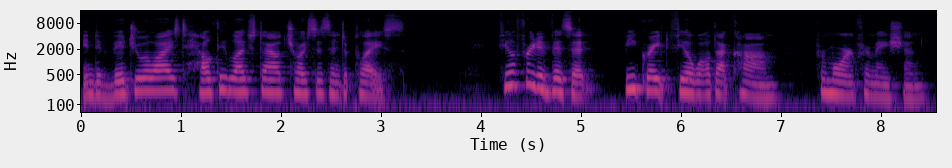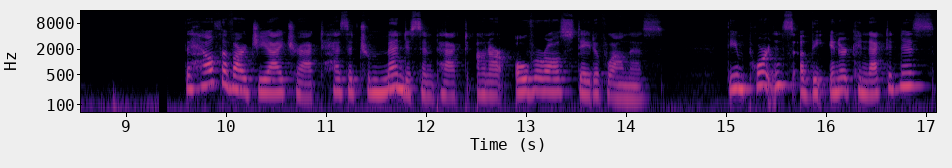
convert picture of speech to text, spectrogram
individualized, healthy lifestyle choices into place. Feel free to visit begreatfeelwell.com for more information. The health of our GI tract has a tremendous impact on our overall state of wellness. The importance of the interconnectedness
